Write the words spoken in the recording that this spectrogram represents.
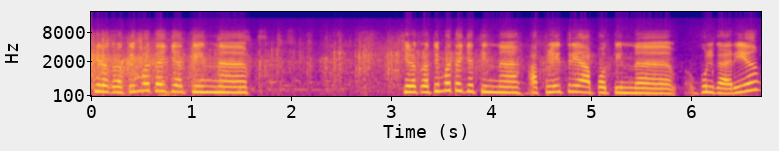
Χειροκροτήματα για την, ε, χειροκροτήματα για την ε, αθλήτρια από την ε, Βουλγαρία.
